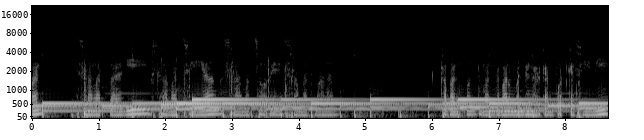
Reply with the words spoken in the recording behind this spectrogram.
teman-teman, selamat pagi, selamat siang, selamat sore, selamat malam. Kapan pun teman-teman mendengarkan podcast ini,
